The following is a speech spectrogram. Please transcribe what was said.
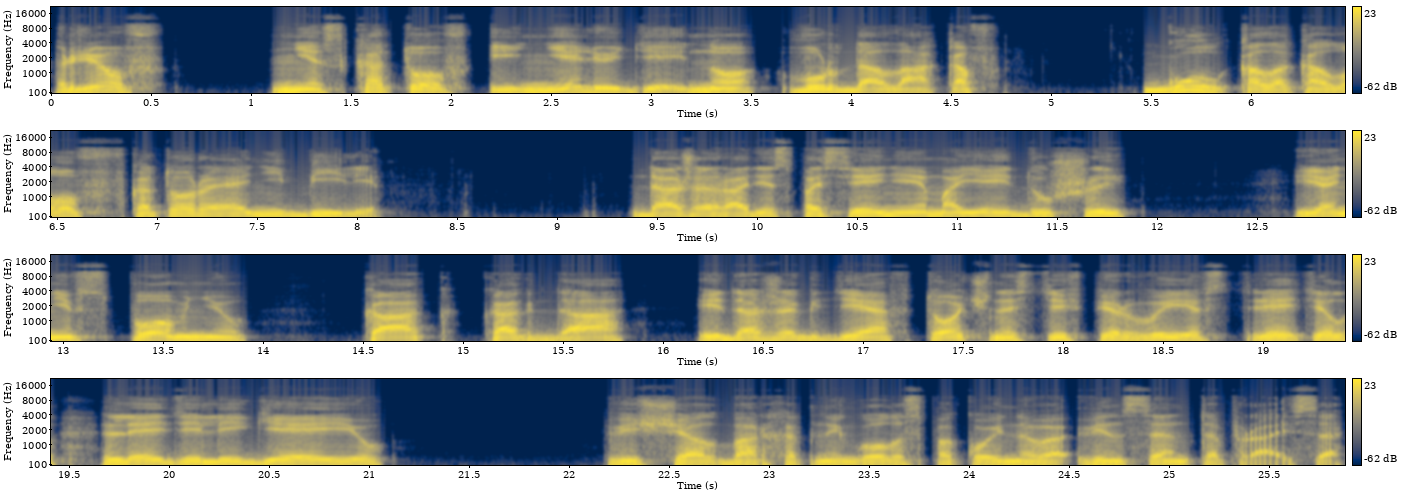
Рев не скотов и не людей, но вурдалаков, гул колоколов, в которые они били. Даже ради спасения моей души я не вспомню, как, когда и даже где в точности впервые встретил леди Лигею, вещал бархатный голос покойного Винсента Прайса.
